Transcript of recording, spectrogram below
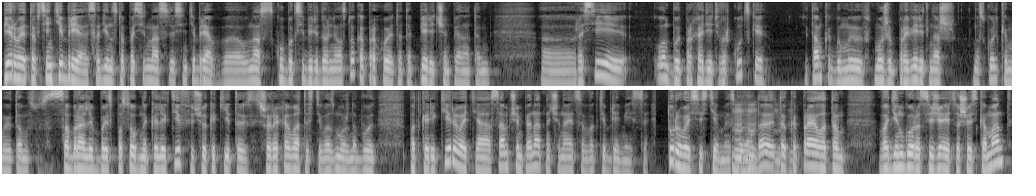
Первое это в сентябре, с 11 по 17 сентября у нас Кубок Сибири Дальнего Востока проходит, это перед чемпионатом э, России. Он будет проходить в Иркутске, и там как бы мы можем проверить наш, насколько мы там собрали боеспособный коллектив, еще какие-то шероховатости, возможно, будет подкорректировать, а сам чемпионат начинается в октябре месяце. Туровая система, я сказал, uh-huh, да, это, uh-huh. как правило, там в один город съезжается 6 команд,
